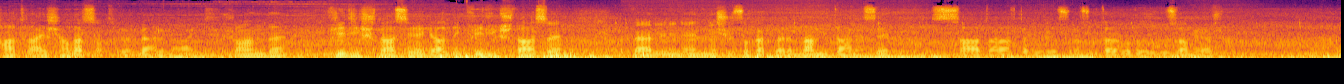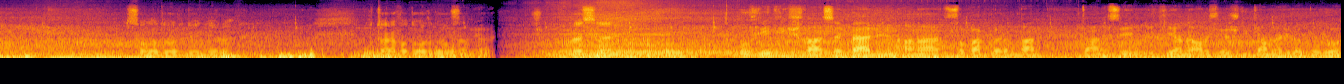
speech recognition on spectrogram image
Hatıra eşyalar satılıyor Berlin'e ait. Şu anda Friedrichstrasse'ye geldik. Friedrichstrasse Berlin'in en meşhur sokaklarından bir tanesi. Sağ tarafta görüyorsunuz. Bu tarafa doğru uzanıyor. Sola doğru dönüyorum. Bu tarafa doğru da uzanıyor. Şimdi burası bu Friedrichstrasse Berlin'in ana sokaklarından bir tanesi. İki yanı alışveriş dükkanlarıyla dolu.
